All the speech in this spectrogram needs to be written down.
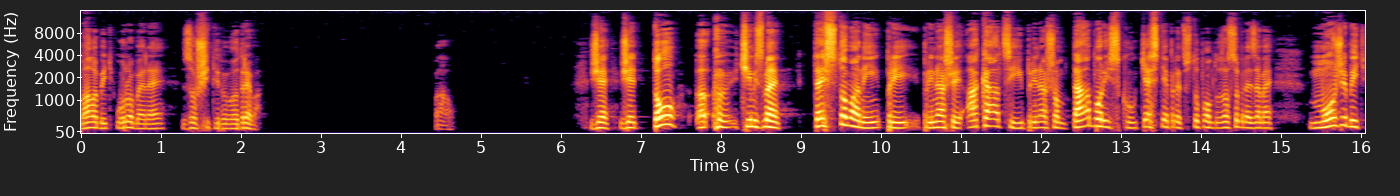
malo byť urobené zo šitivého dreva. Wow. Že, že to, eh, čím sme testovaní pri, pri našej akácii, pri našom táborisku, tesne pred vstupom do zasobenej zeme, môže byť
